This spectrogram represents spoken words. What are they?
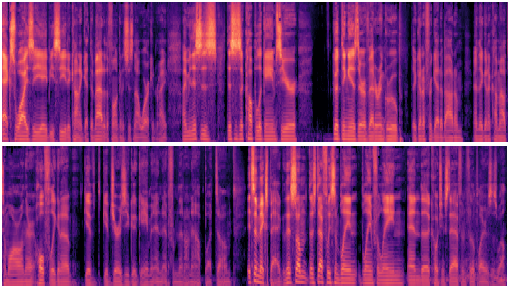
X, Y, Z, A, B, C to kind of get them out of the funk, and it's just not working right. I mean, this is this is a couple of games here Good thing is they're a veteran group. They're going to forget about him, and they're going to come out tomorrow, and they're hopefully going to give give Jersey a good game, and, and from then on out. But um, it's a mixed bag. There's some. There's definitely some blame blame for Lane and the coaching staff, and for the players as well.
